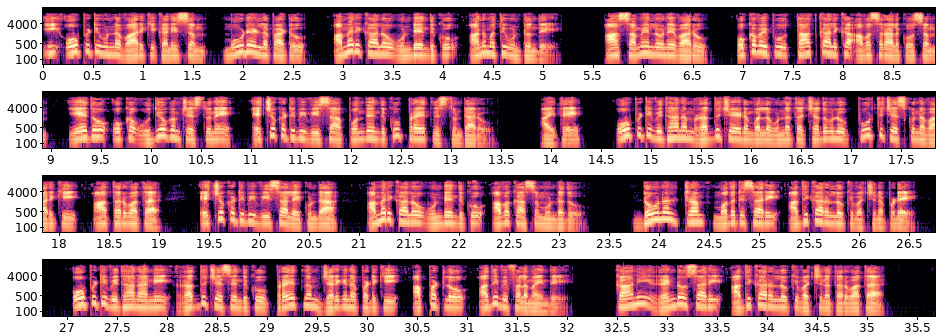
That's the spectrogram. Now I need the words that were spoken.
ఈ ఓపిటి ఉన్న వారికి కనీసం మూడేళ్ళపాటు అమెరికాలో ఉండేందుకు అనుమతి ఉంటుంది. ఆ సమయంలోనే వారు ఒకవైపు తాత్కాలిక అవసరాల కోసం ఏదో ఒక ఉద్యోగం చేస్తూనే హెచ్చొకటిబి వీసా పొందేందుకు ప్రయత్నిస్తుంటారు. అయితే ఓపిటి విధానం రద్దు చేయడం వల్ల ఉన్నత చదువులు పూర్తి చేసుకున్న వారికి ఆ తరువాత హెచ్చొకటిబి వీసా లేకుండా అమెరికాలో ఉండేందుకు అవకాశం ఉండదు. డొనాల్డ్ ట్రంప్ మొదటిసారి అధికారంలోకి వచ్చినప్పుడే ఓపిటి విధానాన్ని రద్దు చేసేందుకు ప్రయత్నం జరిగినప్పటికీ అప్పట్లో అది విఫలమైంది. కాని రెండోసారి అధికారంలోకి వచ్చిన తరువాత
